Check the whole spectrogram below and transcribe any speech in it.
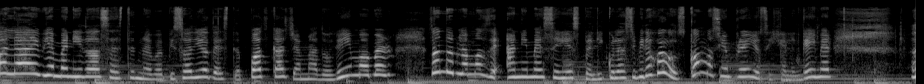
Hola y bienvenidos a este nuevo episodio de este podcast llamado Game Over, donde hablamos de anime, series, películas y videojuegos. Como siempre, yo soy Helen Gamer. Ah,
